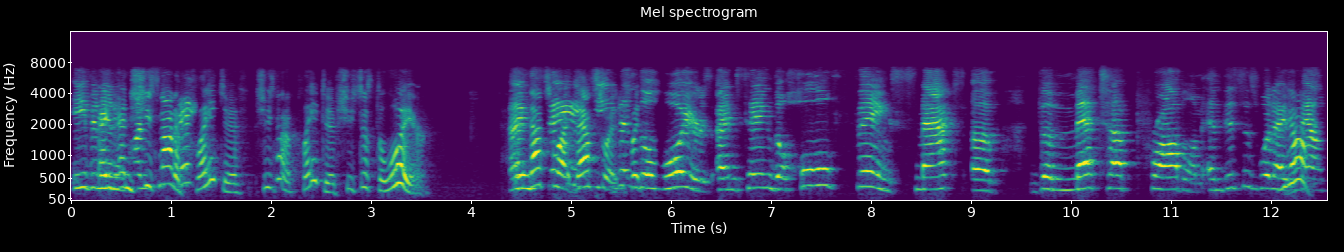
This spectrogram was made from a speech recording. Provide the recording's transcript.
Even and, and she's not a plaintiff. She's not a plaintiff. She's just a lawyer. I'm that's saying what that's even what, but, the lawyers. I'm saying the whole thing smacks of the meta problem. And this is what I yeah. found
